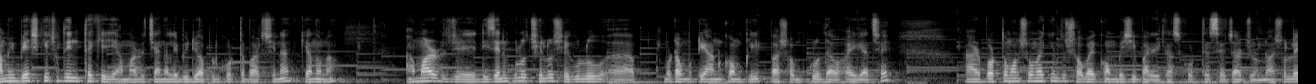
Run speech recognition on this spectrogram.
আমি বেশ কিছুদিন থেকেই আমার চ্যানেলে ভিডিও আপলোড করতে পারছি না। কেননা আমার যে ডিজাইনগুলো ছিল সেগুলো মোটামুটি আনকমপ্লিট বা সবগুলো দেওয়া হয়ে গেছে। আর বর্তমান সময় কিন্তু সবাই কম বেশি বাড়ির কাজ করতেছে, যার জন্য আসলে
